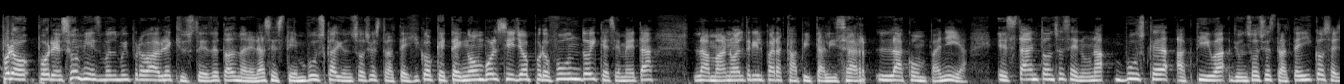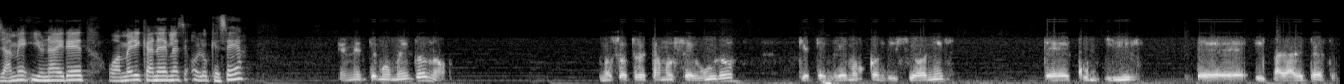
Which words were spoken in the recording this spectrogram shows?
Pero por eso mismo es muy probable que usted de todas maneras esté en busca de un socio estratégico que tenga un bolsillo profundo y que se meta la mano al tril para capitalizar la compañía. Está entonces en una búsqueda activa de un socio estratégico, se llame United o American Airlines o lo que sea. En este momento no. Nosotros estamos seguros que tendremos condiciones de cumplir eh, y pagar el préstamo.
